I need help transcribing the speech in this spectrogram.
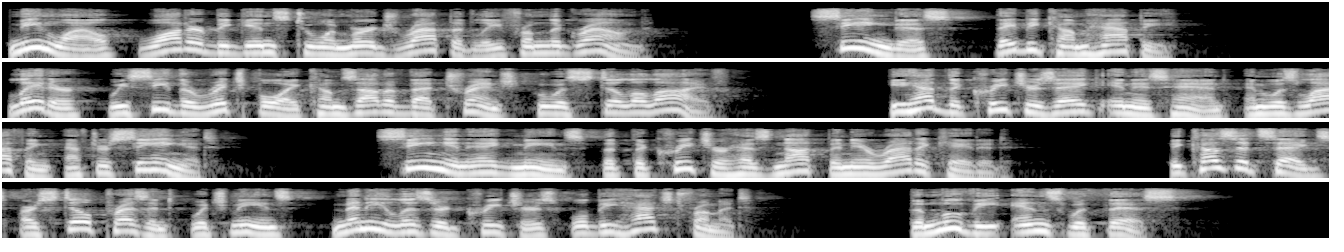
Meanwhile, water begins to emerge rapidly from the ground. Seeing this, they become happy. Later, we see the rich boy comes out of that trench who was still alive. He had the creature's egg in his hand and was laughing after seeing it. Seeing an egg means that the creature has not been eradicated. Because its eggs are still present which means many lizard creatures will be hatched from it. The movie ends with this.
